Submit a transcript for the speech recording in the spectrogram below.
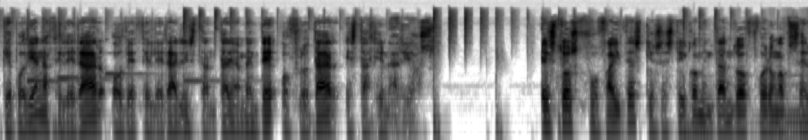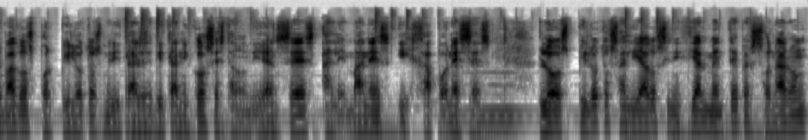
que podían acelerar o decelerar instantáneamente o flotar estacionarios. Estos Foo Fighters que os estoy comentando fueron observados por pilotos militares británicos, estadounidenses, alemanes y japoneses. Los pilotos aliados inicialmente personaron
